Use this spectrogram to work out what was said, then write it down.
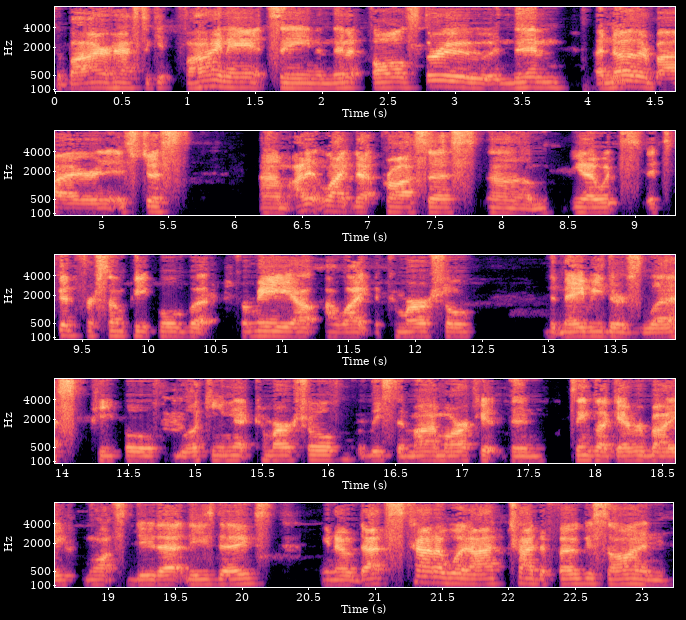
the buyer has to get financing, and then it falls through, and then another buyer, and it's just um, I didn't like that process. Um, you know, it's it's good for some people, but for me, I, I, like the commercial. That maybe there's less people looking at commercial, at least in my market. than seems like everybody wants to do that these days. You know, that's kind of what I tried to focus on, and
